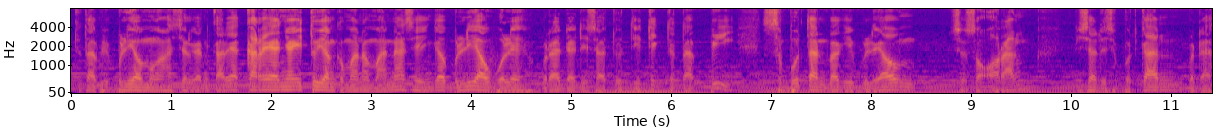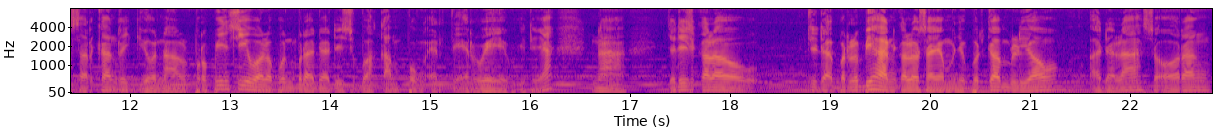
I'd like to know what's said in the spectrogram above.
tetapi beliau menghasilkan karya karyanya itu yang ke mana-mana sehingga beliau boleh berada di satu titik tetapi sebutan bagi beliau seseorang bisa disebutkan berdasarkan regional provinsi walaupun berada di sebuah kampung RT RW begitu ya. Nah, jadi kalau tidak berlebihan kalau saya menyebutkan beliau adalah seorang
